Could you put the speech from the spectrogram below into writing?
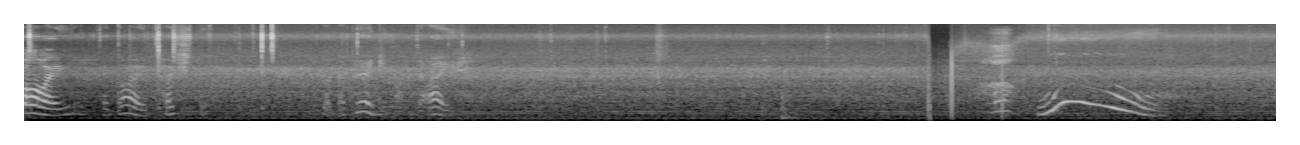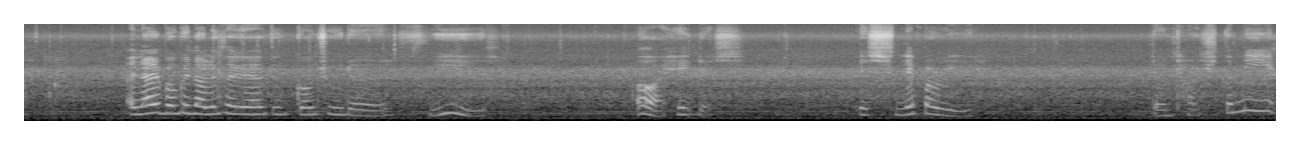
Oh, I, I thought I touched it. But I bet I did not die. Ooh! Another broken down. Looks like we have to go through the freeze. Oh, I hate this. It's slippery. Don't touch the meat.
